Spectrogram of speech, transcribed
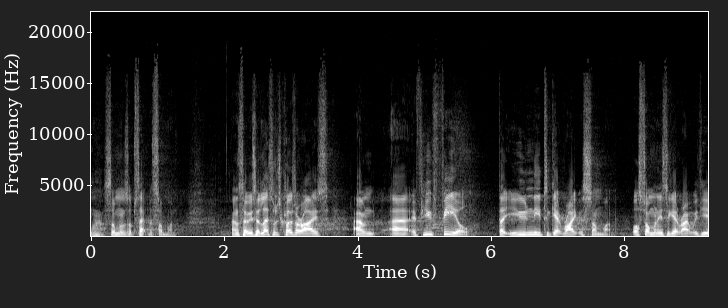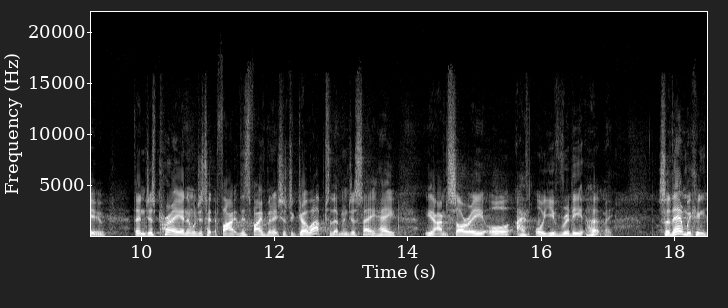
wow, someone's upset with someone. And so he said, let's just close our eyes, and uh, if you feel that you need to get right with someone, or someone needs to get right with you, then just pray, and then we'll just take the five, this five minutes just to go up to them and just say, hey, you know, I'm sorry, or, or you've really hurt me. So then we can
